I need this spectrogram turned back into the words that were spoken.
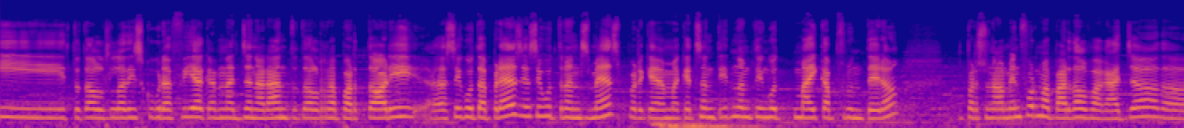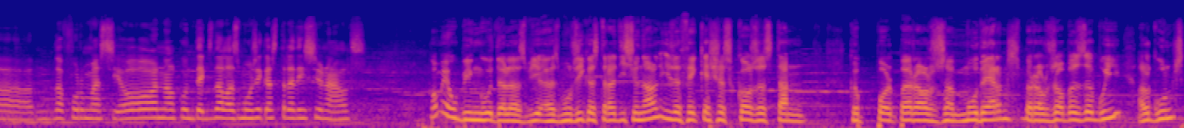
i tota la discografia que han anat generant, tot el repertori ha sigut après i ha sigut transmès perquè en aquest sentit no hem tingut mai cap frontera. Personalment forma part del bagatge de, de formació en el context de les músiques tradicionals. Com heu vingut a les, les músiques tradicionals i de fer aquestes coses tan que per, per als moderns, per als joves d'avui, alguns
